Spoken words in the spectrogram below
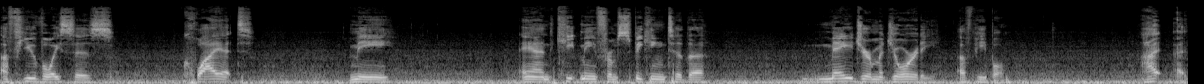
a few voices quiet me and keep me from speaking to the major majority of people? I, I,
